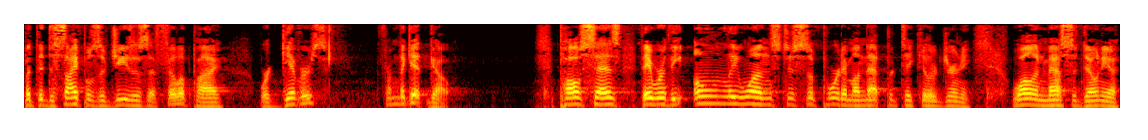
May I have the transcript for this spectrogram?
But the disciples of Jesus at Philippi were givers from the get go. Paul says they were the only ones to support him on that particular journey. While in Macedonia,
